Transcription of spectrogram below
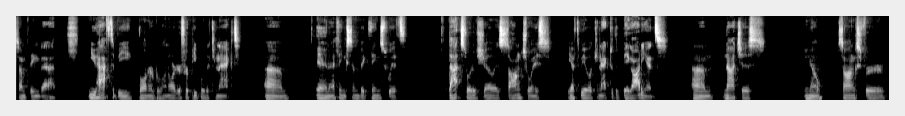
something that you have to be vulnerable in order for people to connect. Um, and I think some big things with that sort of show is song choice. You have to be able to connect with a big audience, um, not just you know songs for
